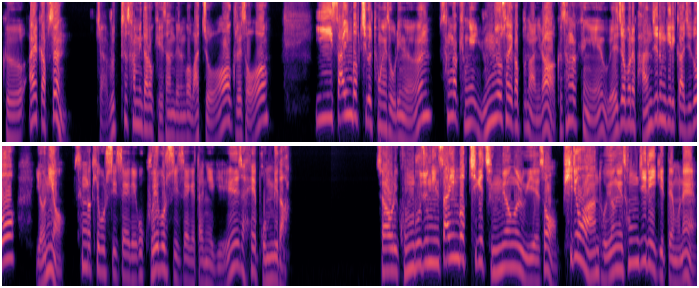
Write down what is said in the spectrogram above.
그 r 값은 자, 루트 3이다라고 계산되는 거 맞죠? 그래서 이 사인 법칙을 통해서 우리는 삼각형의 6요소의 값뿐 아니라 그 삼각형의 외접원의 반지름 길이까지도 연이어 생각해 볼 수 있어야 되고 구해 볼 수 있어야겠다는 얘기 해 봅니다. 자, 우리 공부 중인 사인 법칙의 증명을 위해서 필요한 도형의 성질이 있기 때문에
